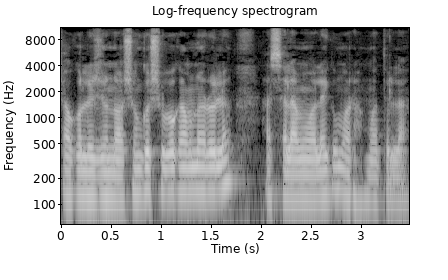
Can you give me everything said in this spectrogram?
সকলের জন্য অসংখ্য শুভকামনা রইল। আসসালামু আলাইকুম রহমতুল্লাহ।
